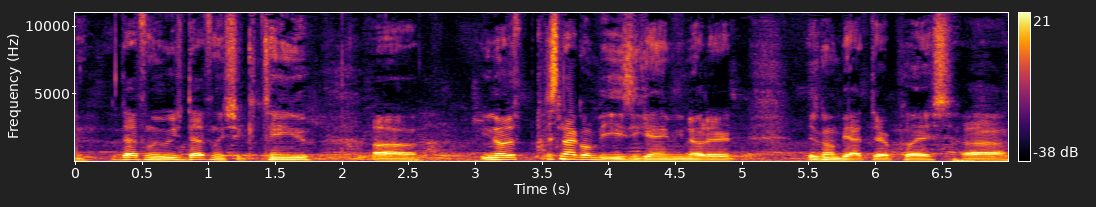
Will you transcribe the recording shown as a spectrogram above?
Definitely, we definitely should continue. Uh, you know, it's not going to be easy game. You know, they're, they're going to be at their place. Uh,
